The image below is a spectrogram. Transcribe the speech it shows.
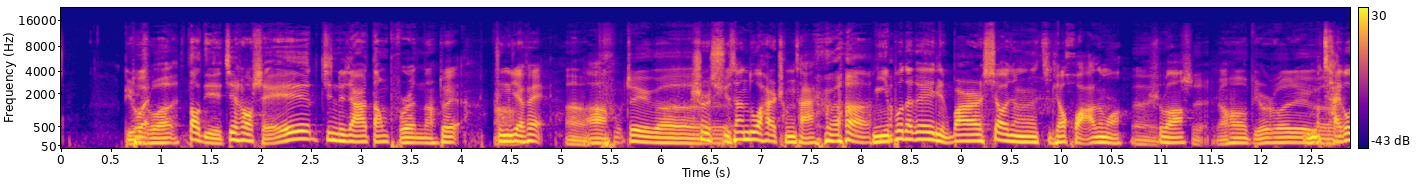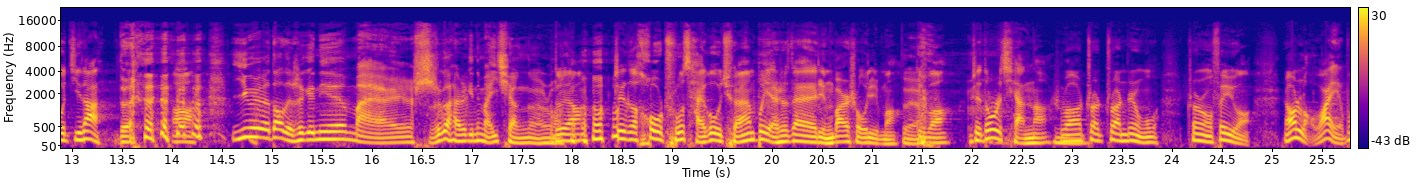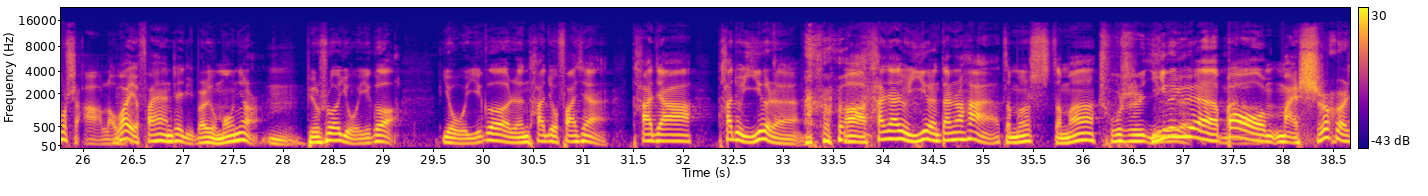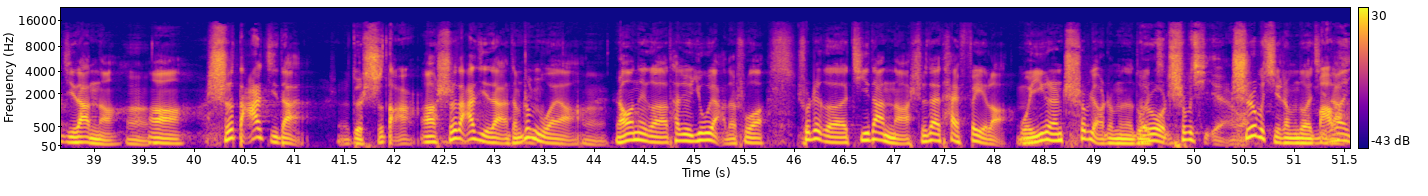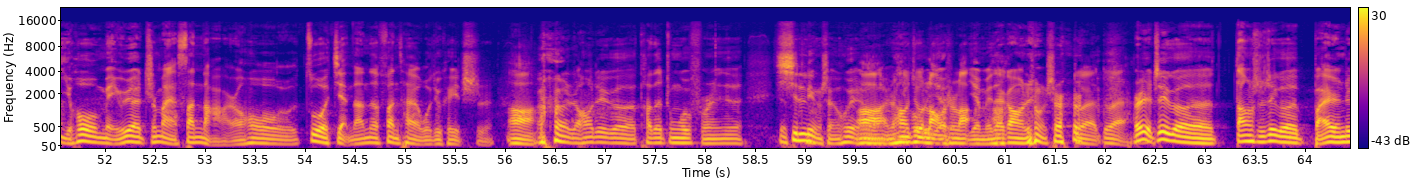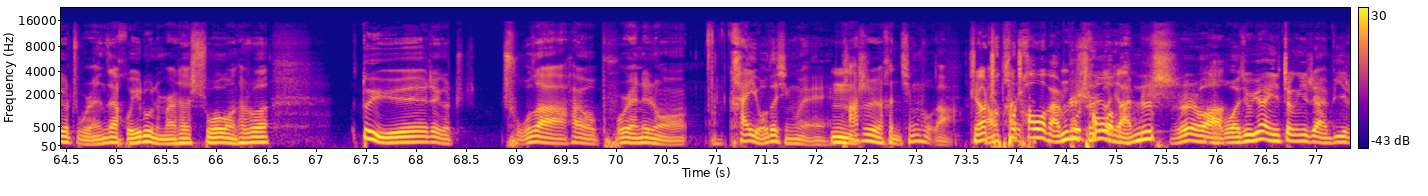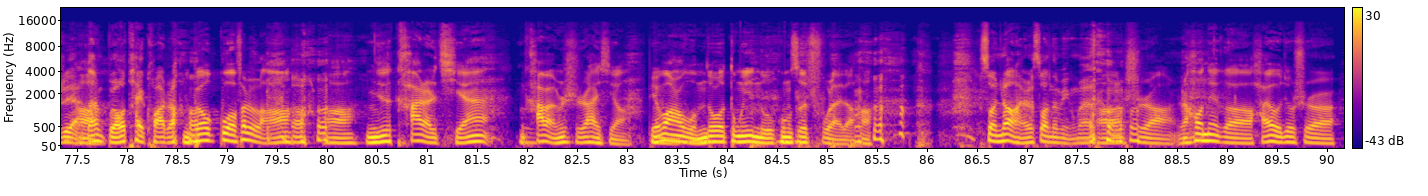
比如说到底介绍谁进这家当仆人呢？对，中介费啊啊，这个是许三多还是成才？你不得给领班孝敬几条华子吗？嗯是吧？是，然后比如说这个采购鸡蛋，对啊，一个月到底是给你买十个还是给你买一千个，是吧？对呀、这个后厨采购权不也是在领班手里吗？对啊吧？这都是钱呢，是吧？赚赚这种赚这种费用，然后老外也不傻，老外也发现这里边有猫腻儿。嗯比如说有一个有一个人，他就发现他家他就一个人 啊，他家就一个人单身汉，怎么怎么厨师一个月爆买报了买十盒鸡蛋呢？嗯啊，十打鸡蛋，呃对十打，啊，十打鸡蛋怎么这么多呀？嗯然后那个他就优雅的说说这个鸡蛋呢实在太费了，我一个人吃不了这么他说我多鸡，吃不起，吃不起这么多鸡蛋麻烦以后每个月只买三打，然后做简单的饭菜我就可以吃。啊。然后这个他的中国夫人就心领神会啊然后就老实了也没再干过这种事儿。对对，而且这个当时这个白人这个主人在回忆录里面他说过，他说对于这个厨子啊，还有仆人这种开油的行为，嗯他是很清楚的。只要然后他不超过百分之不十，超过百分之十是吧？啊我就愿意睁一只眼闭一只眼，啊但不要太夸张。你不要过分了啊 啊！你这卡点钱，你卡百分之十还行，别忘了我们都是东印度公司出来的哈 算账还是算得明白的。啊是啊。然后那个还有就是。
